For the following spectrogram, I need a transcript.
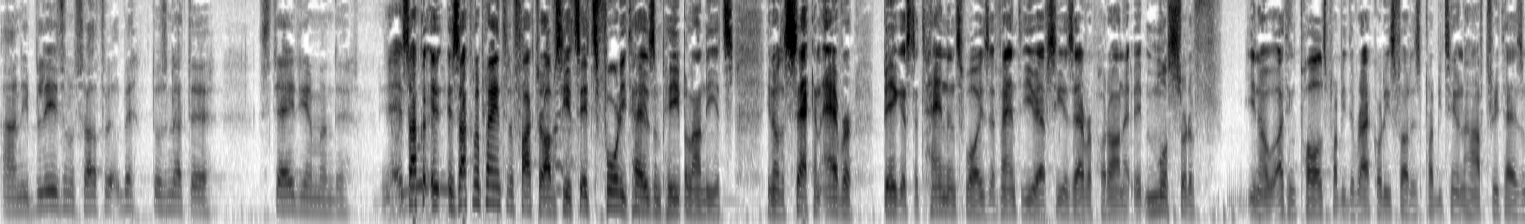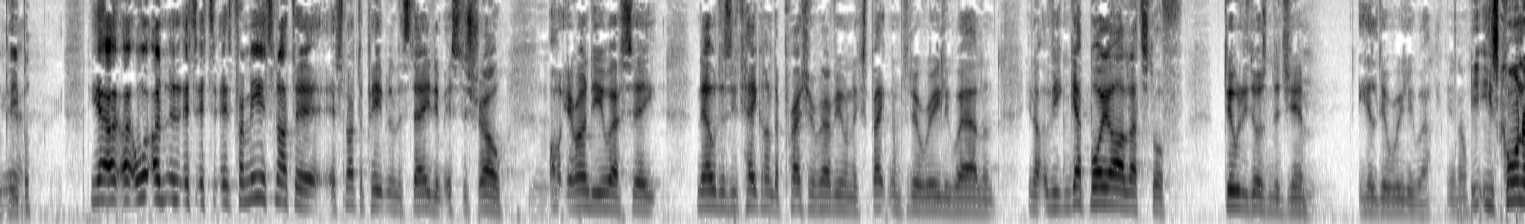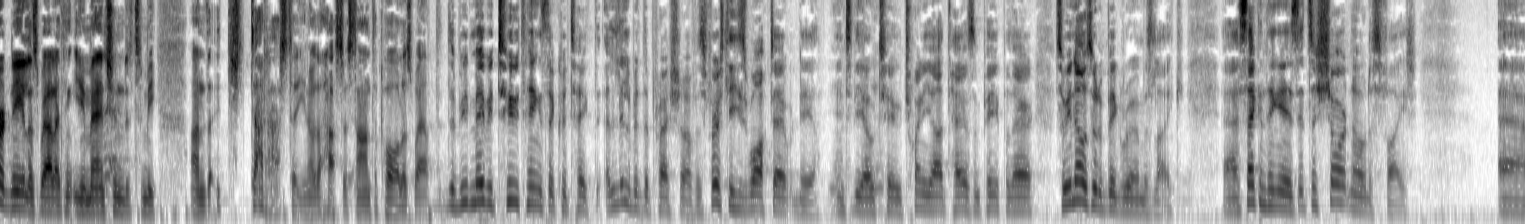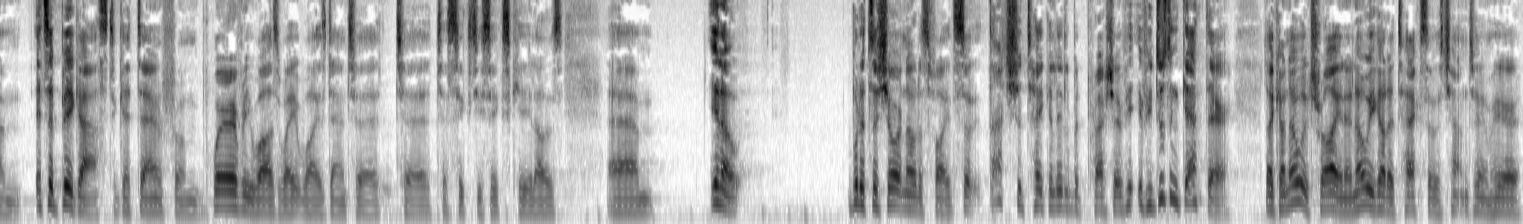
and he believes in himself a little bit, doesn't let the stadium and the is that, is that going to play into the factor? Obviously, it's it's forty thousand people, Andy. It's you know the second ever biggest attendance-wise event the UFC has ever put on. It, it must sort of you know I think Paul's probably the record he's fought is probably two and a half, three thousand yeah. people. Yeah, I, I, it's, it's, it's, for me, it's not the it's not the people in the stadium. It's the show. Yeah. Oh, you're on the UFC. Now, does he take on the pressure of everyone expecting him to do really well? And you know, if he can get by all that stuff, do what he does in the gym. Mm he'll do really well. You know, he's cornered Neil as well. I think you mentioned yeah. it to me, and that has to, you know, that has to stand to Paul as well. There'd be maybe two things that could take a little bit of the pressure off. Is firstly, he's walked out with Neil yeah. into the O2, twenty odd thousand people there, so he knows what a big room is like. Uh, second thing is, it's a short notice fight. Um, it's a big ask to get down from wherever he was weight wise down to, to, to 66 kilos. Um, you know, but it's a short notice fight, so that should take a little bit pressure. If he, if he doesn't get there, like I know we'll try, and I know we got a text. I was chatting to him here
